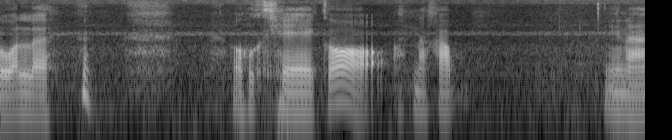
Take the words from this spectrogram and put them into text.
ล้วนๆเลย โอเคก็นะครับ นี่นะ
